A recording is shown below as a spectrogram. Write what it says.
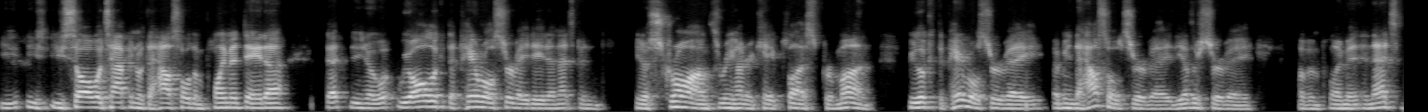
You, you, you saw what's happened with the household employment data that you know we all look at the payroll survey data and that's been you know strong 300k plus per month If you look at the payroll survey i mean the household survey the other survey of employment and that's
